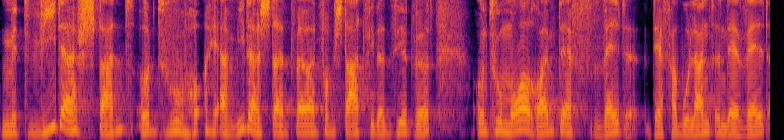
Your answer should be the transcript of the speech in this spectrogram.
mit Widerstand und Humor, ja, Widerstand, wenn man vom Staat finanziert wird. Und Humor räumt der Welt, der Fabulant in der Welt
